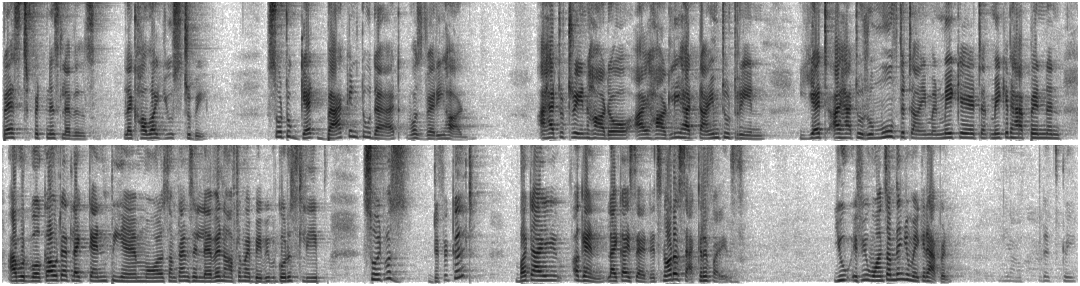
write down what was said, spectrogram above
best fitness levels, like how I used to be. So to get back into that was very hard. I had to train harder. I hardly had time to train. Yet I had to remove the time and make it make it happen. And I would work out at like 10 p.m. or sometimes 11 after my baby would go to sleep. So it was difficult. But I again, like I said, it's not a sacrifice. You if you want something, you make it happen. Yeah, that's great.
